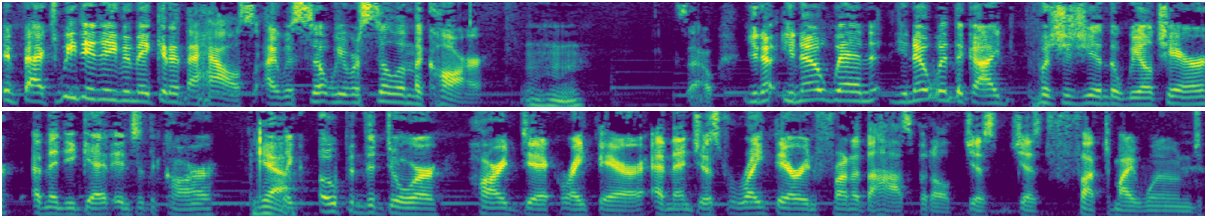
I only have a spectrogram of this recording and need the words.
In fact, we didn't even make it in the house. I was still. We were still in the car. Mm-hmm. So you know, you know when you know when the guy pushes you in the wheelchair and then you get into the car. Yeah. Like open the door, hard dick right there, and then just right there in front of the hospital, just just fucked my wound.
